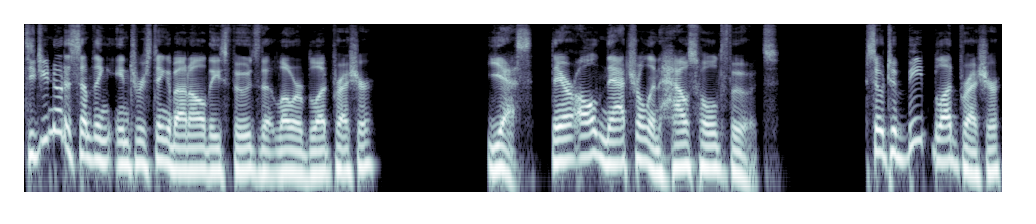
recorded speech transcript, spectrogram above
Did you notice something interesting about all these foods that lower blood pressure? Yes, they are all natural and household foods. So to beat blood pressure,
